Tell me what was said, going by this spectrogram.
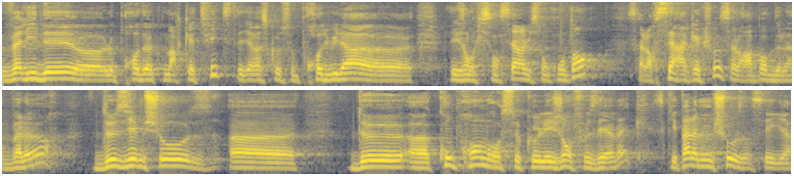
valider euh, le product market fit, c'est-à-dire est-ce que ce produit-là, euh, les gens qui s'en servent, ils sont contents, ça leur sert à quelque chose, ça leur apporte de la valeur. Deuxième chose, de comprendre ce que les gens faisaient avec, ce qui n'est pas la même chose. Hein.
